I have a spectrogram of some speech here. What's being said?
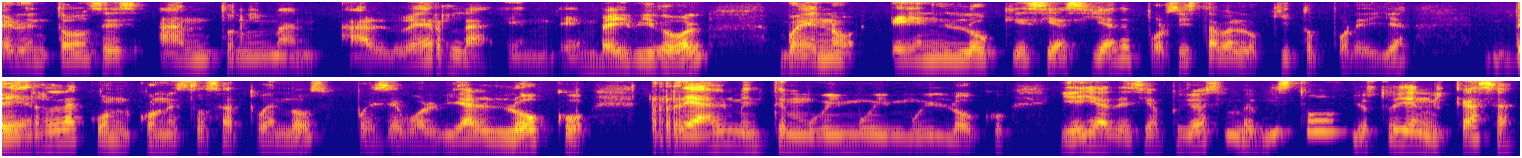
Pero entonces Anthony Mann, al verla en, Baby Doll, bueno, en lo que se hacía de por sí estaba loquito por ella, verla con, con estos atuendos, pues se volvía loco, realmente muy, muy, muy loco. Y ella decía, pues yo así me he visto, yo estoy en mi casa.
